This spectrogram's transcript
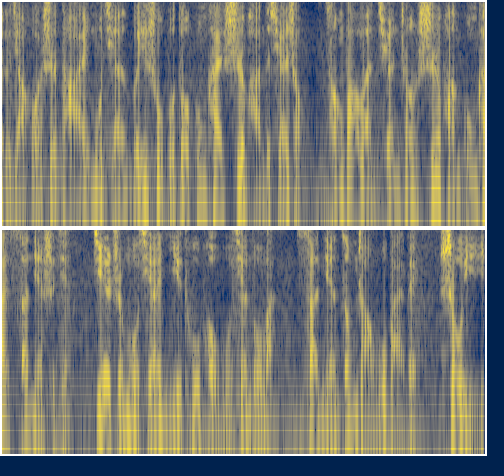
这个家伙是大 a 目前为数不多公开实盘的选手曾八万全程实盘公开三年时间截止目前已突破五千多万三年增长五百倍收益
